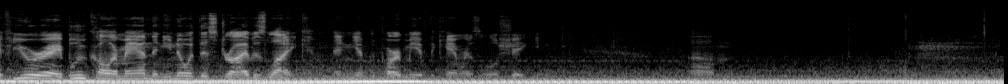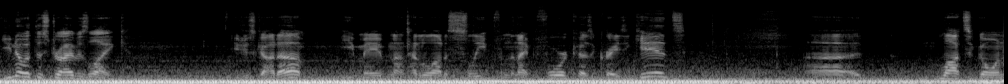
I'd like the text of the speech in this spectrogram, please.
if you are a blue collar man, then you know what this drive is like. And you have to pardon me if the camera is a little shaky. Um, you know what this drive is like. You just got up, you may have not had a lot of sleep from the night before because of crazy kids. Uh, lots of going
